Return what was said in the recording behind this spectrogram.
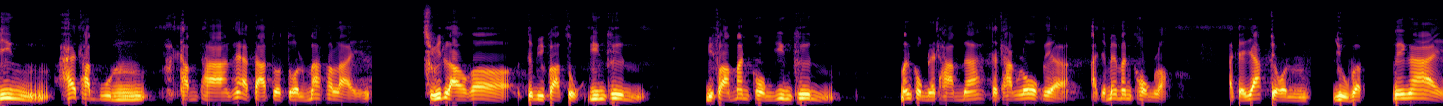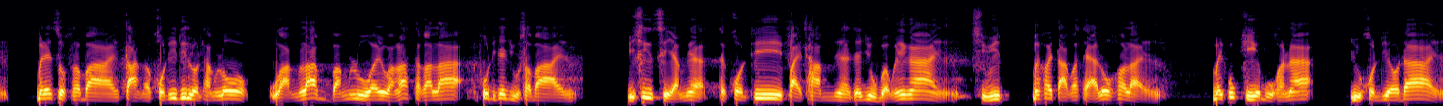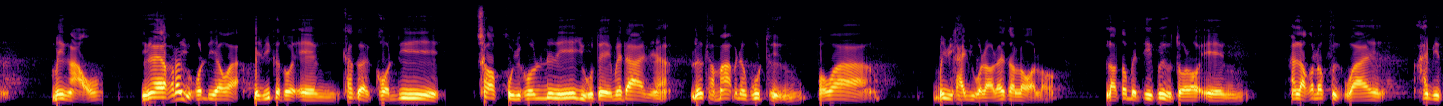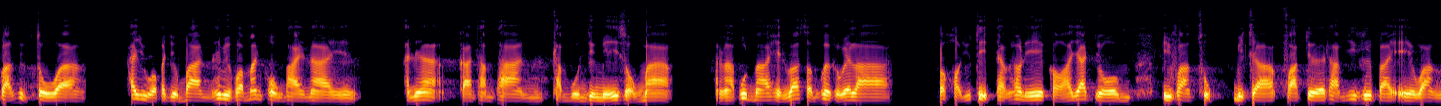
ยิ่งให้ทำบุญทำทานให้อัตราตัวตนมากเท่าไหร่ ชีวิตเราก็จะมีความสุขยิ่งขึ้น มีความมั่นคงยิ่งขึ้น มั่นคงในธรรมนะ แต่ทางโลกเนี่ย อาจจะไม่มั่นคงหรอก อาจจะยากจนอยู่แบบง่ายๆ ไม่ได้สุขสบาย ต่างกับคนที่ดิ้นรนทางโลก หวังร่ำหวังรวย หวังราชสักการะผู้ที่จะอยู่สบาย มีชื่อเสียงเนี่ย แต่คนที่ฝ่ายธรรมเนี่ยจะอยู่แบบง่ายๆ ชีวิตไม่ค่อยตามกระแสโลกเท่าไหร่ ไม่คุกคีกับหมู่คณะ อยู่คนเดียวได้ ไม่เหงายังไงเราก็ต้องอยู่คนเดียวอะเป็นมิตรกับตัวเอง ถ้าเกิดคนที่ชอบคุยคนนี้อยู่ตัวเองไม่ได้เนี่ย เรื่องธรรมะไม่ต้องพูดถึง เพราะว่าไม่มีใครอยู่กับเราได้ตลอดหรอกเราต้องเป็นที่พึ่งของตัวเราเองให้เราก็ต้องฝึกไว้ให้มีความรู้สึกตัวให้อยู่กับปัจจุบันให้มีความมั่นคงภายใน อันเนี้ยการทำทานทำบุญจึงมีที่สงมาก อันมาพูดมาเห็นว่าสมควรกับเวลา ก็ขอยุติเพียงเท่านี้ ขอให้ญาติโยม มีความสุขมีจะความเจริญธรรมยิ่งขึ้นไปเอวัง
